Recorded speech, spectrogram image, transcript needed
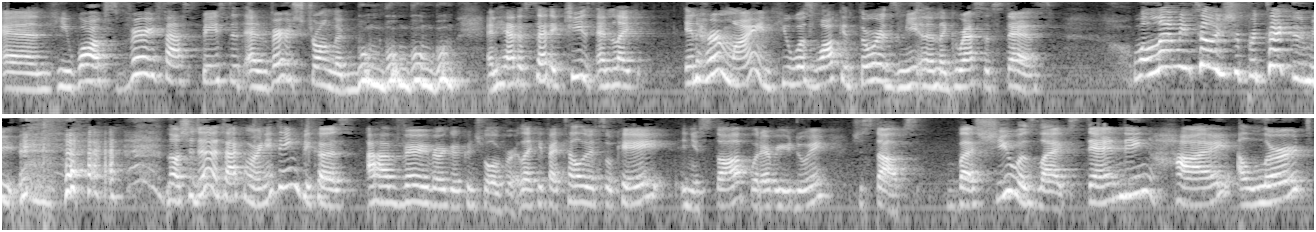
and he walks very fast-paced and very strong, like boom, boom, boom, boom. And he had a set of keys, and like in her mind, he was walking towards me in an aggressive stance. Well, let me tell you, she protected me. no, she didn't attack me or anything because I have very, very good control over it. Like if I tell her it's okay and you stop, whatever you're doing, she stops. But she was like standing high, alert.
